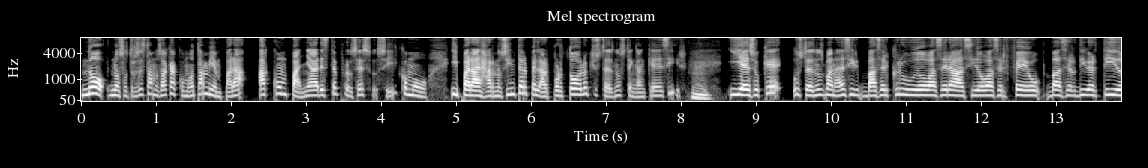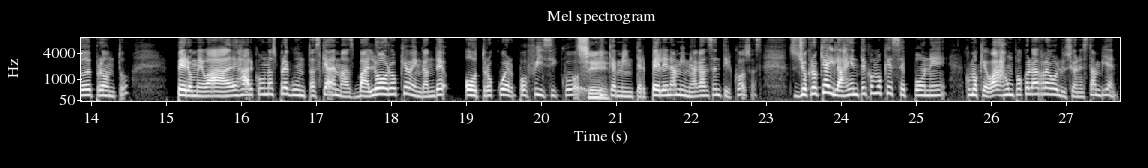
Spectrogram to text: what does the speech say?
no, nosotros estamos acá como también para acompañar este proceso, ¿sí? Como, y para dejarnos interpelar por todo lo que ustedes nos tengan que decir. Mm. Y eso que ustedes nos van a decir va a ser crudo, va a ser ácido, va a ser feo, va a ser divertido de pronto, pero me va a dejar con unas preguntas que además valoro que vengan de otro cuerpo físico Sí. y que me interpelen a mí, me hagan sentir cosas. Entonces, yo creo que ahí la gente como que se pone, como que baja un poco las revoluciones también.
